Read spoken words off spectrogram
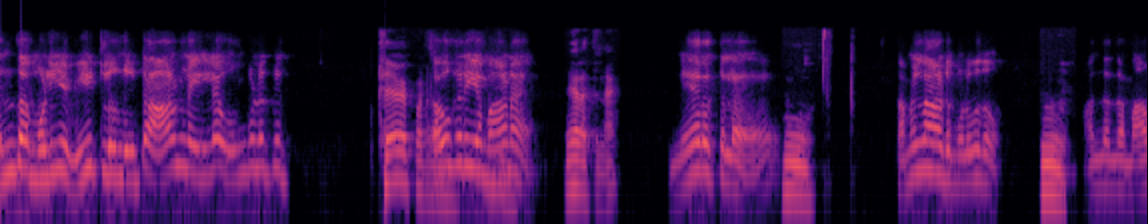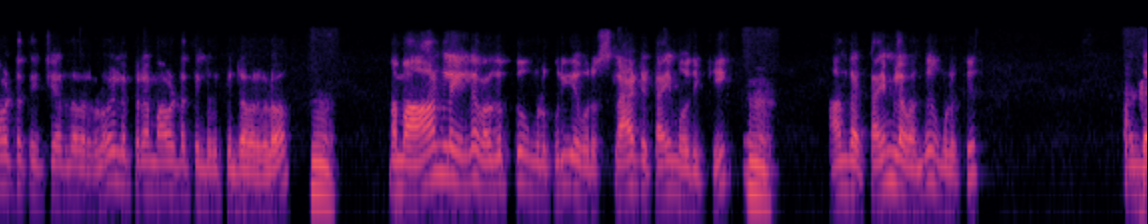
எந்த மொழியை வீட்டுல இருந்துகிட்டு ஆன்லைன்ல உங்களுக்கு தேவைப்படுற சௌகரியமான நேரத்துல. நேரத்துல தமிழ்நாடு முழுவதும் அந்தந்த மாவட்டத்தைச் சேர்ந்தவர்களோ இல்ல பிற மாவட்டத்தில் இருக்கின்றவர்களோ நம்ம ஆன்லைன்ல வகுப்பு உங்களுக்குரிய ஒரு ஸ்லாட் டைம் ஒதுக்கி அந்த டைம்ல வந்து உங்களுக்கு இந்த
